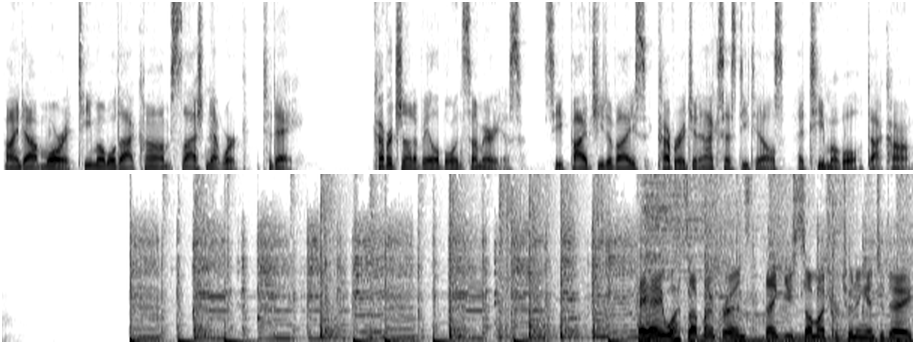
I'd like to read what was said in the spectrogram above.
Find out more at tmobile.com slash network today. Coverage not available in some areas. See 5G device coverage and access details at tmobile.com. Hey, hey, what's up, my friends? Thank you so much for tuning in today.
